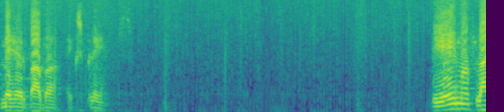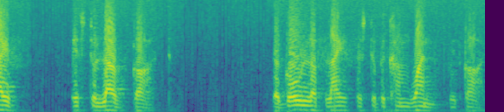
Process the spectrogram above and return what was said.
Meher Baba explains. The aim of life is to love God. The goal of life is to become one with God.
